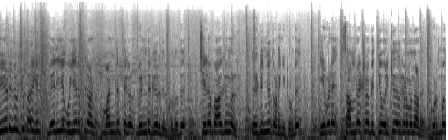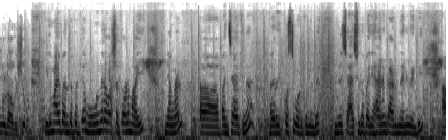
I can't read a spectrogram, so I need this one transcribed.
വീടുകൾക്ക് പിറകിൽ വലിയ ഉയരത്തിലാണ് മൺതിട്ടുകൾ വിണ്ടുകീറി നിൽക്കുന്നത്. ചില ഭാഗങ്ങൾ ഇടിഞ്ഞു തുടങ്ങിയിട്ടുണ്ട്. ഇവിടെ സംരക്ഷണ ഭിത്തി ഒരുക്കി നൽകണമെന്നാണ് കുടുംബങ്ങളുടെ ആവശ്യം. ഇതുമായി ബന്ധപ്പെട്ട് മൂന്നര വർഷത്തോളമായി ഞങ്ങൾ പഞ്ചായത്തിന് റിക്വസ്റ്റ് കൊടുക്കുന്നുണ്ട്. ഇതിന് ശാശ്വത പരിഹാരം കാണുന്നതിന് വേണ്ടി. ആ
